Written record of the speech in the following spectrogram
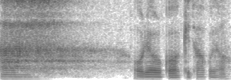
아, 어려울 것 같기도 하고요.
